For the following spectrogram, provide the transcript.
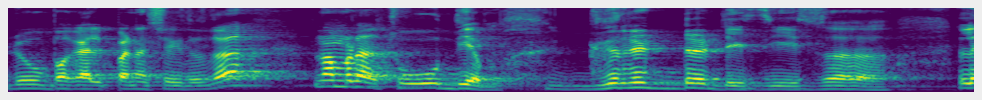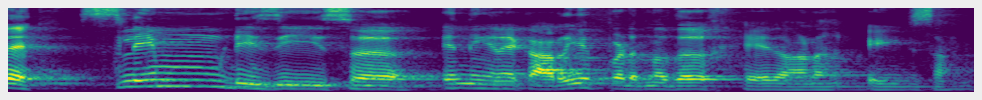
രൂപകൽപ്പന ചെയ്തത്. നമ്മുടെ ചോദ്യം ഗ്രിഡ് ഡിസീസ് അല്ലേ? സ്ലിം ഡിസീസ് എന്നിങ്ങനെയൊക്കെ അറിയപ്പെടുന്നത് ഏതാണ്? എയ്ഡ്സ് ആണ്.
